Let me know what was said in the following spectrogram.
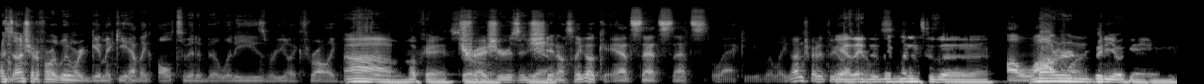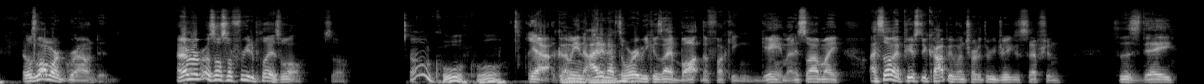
As Uncharted Four was way more gimmicky, had like ultimate abilities where you like throw out like Ah, okay. So, treasures and yeah. shit. I was like, okay, that's that's that's wacky, but like Uncharted Three, Yeah, they, they went into the a lot modern more, video game. It was a lot more grounded. And I remember it was also free to play as well. So Oh, cool, cool. yeah, I mean, I didn't have to worry because I bought the fucking game, and I still have my I still have my PS3 copy of Uncharted Three: Drake's Deception to this day.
